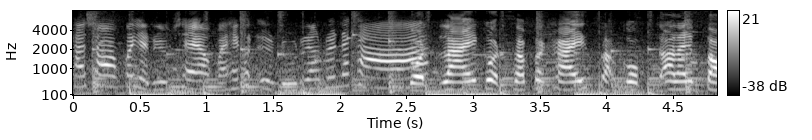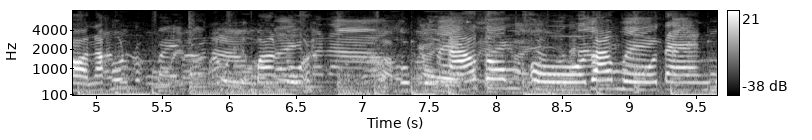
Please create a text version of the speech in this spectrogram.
ถ้าชอบก็อย่าลืมแชร์ออกไปให้คนอื่นรู้เรื่องด้วยนะคะ กดไลค์กดซับสไครต์กดอะไรต่อนะคุณไปบ้านโน้นมะนาวส้มโอตาโมแตงโม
